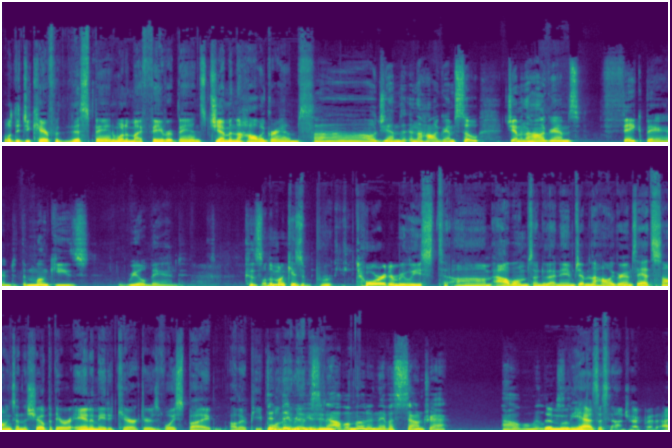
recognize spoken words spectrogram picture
Well, did you care for this band? One of my favorite bands, Jem and the Holograms. Oh, Jem and the Holograms. So Jem and the Holograms, fake band. The Monkees, real band. Because Well, the Monkees r- toured and released um, albums under that name. Jem and the Holograms. They had songs on the show, but they were animated characters voiced by other people. did and- they and release an album though? Didn't they have a soundtrack album? At The least? movie has a soundtrack, but I,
